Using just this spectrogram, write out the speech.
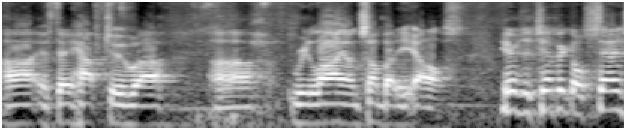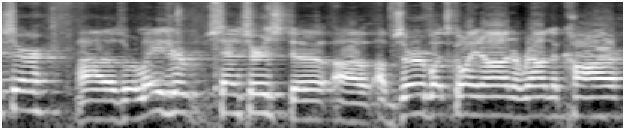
uh, if they have to uh, uh, rely on somebody else. Here's a typical sensor. Uh, those are laser sensors to uh, observe what's going on around the car.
